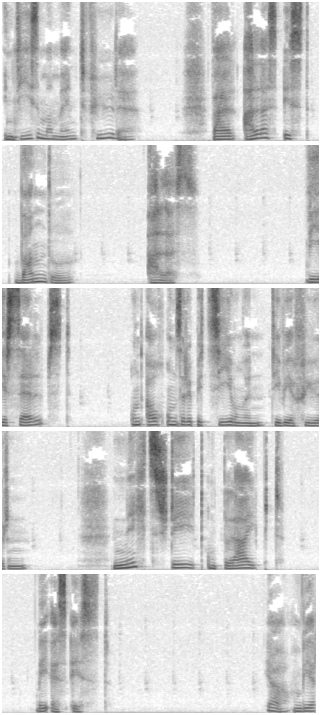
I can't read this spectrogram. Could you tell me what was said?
in diesem Moment fühle, weil alles ist Wandel, alles. Wir selbst und auch unsere Beziehungen, die wir führen. Nichts steht und bleibt, wie es ist. Ja, und wir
